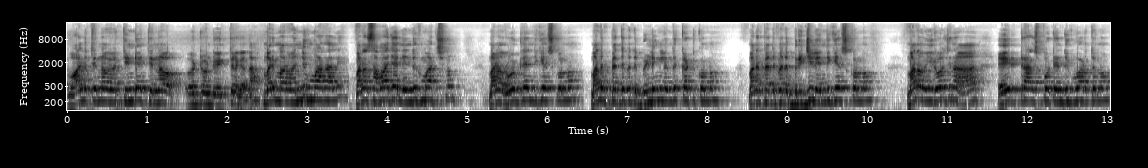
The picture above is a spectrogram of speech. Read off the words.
వాళ్ళు తిన్న తిండే తిన్నటువంటి వ్యక్తులు కదా. మరి మనం ఎందుకు మారాలి? మన సమాజాన్ని ఎందుకు మార్చినాం? మనం రోడ్లు ఎందుకు వేసుకున్నాం? మనం పెద్ద పెద్ద బిల్డింగ్లు ఎందుకు కట్టుకున్నాం? మనం పెద్ద పెద్ద బ్రిడ్జిలు ఎందుకు వేసుకున్నాం? మనం ఈ రోజున ఎయిర్ ట్రాన్స్పోర్ట్ ఎందుకు వాడుతున్నాం?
